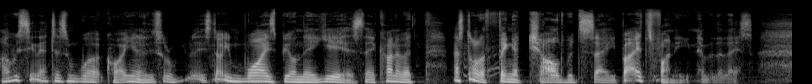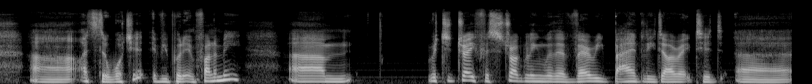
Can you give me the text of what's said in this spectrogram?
I always think that doesn't work quite. You know, sort of, it's not even wise beyond their years. They're kind of a, that's not a thing a child would say, but it's funny nevertheless. Uh, I'd still watch it if you put it in front of me. Um, Richard Dreyfuss struggling with a very badly directed uh,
